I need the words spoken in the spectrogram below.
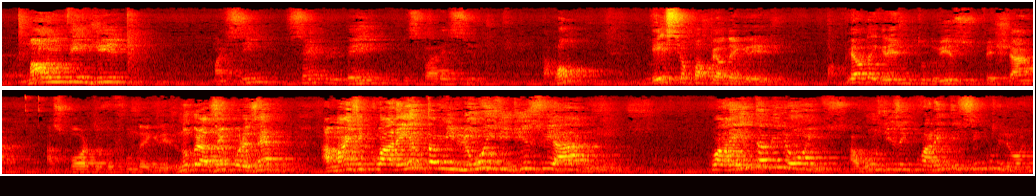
é, mal entendidos, mas sim sempre bem esclarecido. Tá bom? Esse é o papel da igreja. O papel da igreja em tudo isso, fechar as portas do fundo da igreja. No Brasil, por exemplo, há mais de 40 milhões de desviados. 40 milhões. Alguns dizem 45 milhões.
